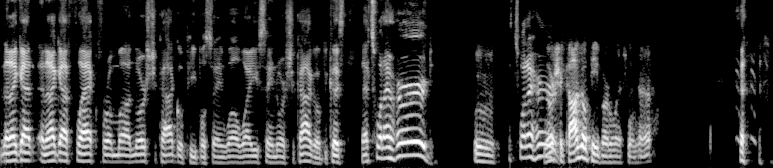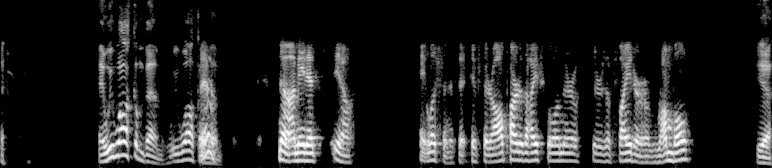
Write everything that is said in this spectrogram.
Then I got and I got flack from uh, North Chicago people saying, "Well, why are you saying North Chicago?" Because that's what I heard. Mm. That's what I heard. North Chicago people are listening, huh? and we welcome them. We welcome yeah. them. No, I mean it's you know, hey, listen, if they, if they're all part of the high school and there there's a fight or a rumble, yeah,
